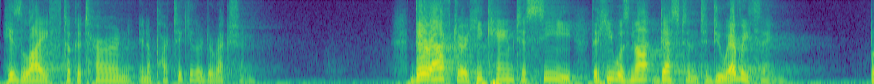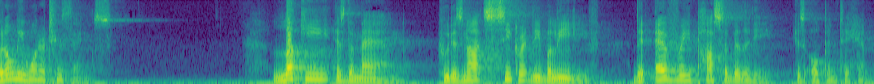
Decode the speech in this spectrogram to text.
his life took a turn in a particular direction. Thereafter, he came to see that he was not destined to do everything, but only one or two things. Lucky is the man who does not secretly believe that every possibility is open to him.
